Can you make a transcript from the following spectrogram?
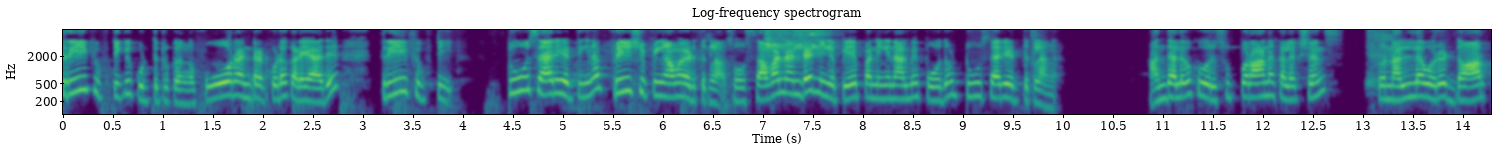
த்ரீ ஃபிஃப்டிக்கு கொடுத்துட்ருக்காங்க ஃபோர் ஹண்ட்ரட் கூட கிடையாது. த்ரீ ஃபிஃப்டி டூ சாரீ எடுத்திங்கன்னா ஃப்ரீ ஷிப்பிங்காகவும் எடுத்துக்கலாம். ஸோ செவன் ஹண்ட்ரட் நீங்கள் பே பண்ணிங்கனாலுமே போதும். டூ சாரீ எடுத்துக்கலாங்க. அந்த அளவுக்கு ஒரு சூப்பரான கலெக்ஷன்ஸ் ஸோ நல்ல ஒரு டார்க்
